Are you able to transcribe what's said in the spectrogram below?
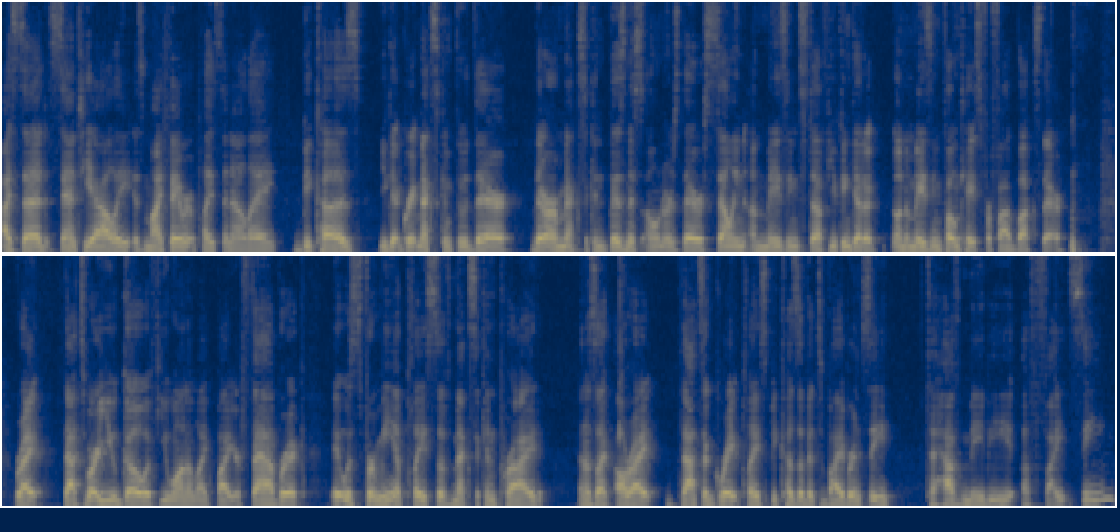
I said Santee Alley is my favorite place in LA because you get great Mexican food there. There are Mexican business owners there selling amazing stuff. You can get a, an amazing phone case for five bucks there, right? That's where you go if you want to like buy your fabric. It was for me a place of Mexican pride. And I was like, all right, that's a great place because of its vibrancy to have maybe a fight scene.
